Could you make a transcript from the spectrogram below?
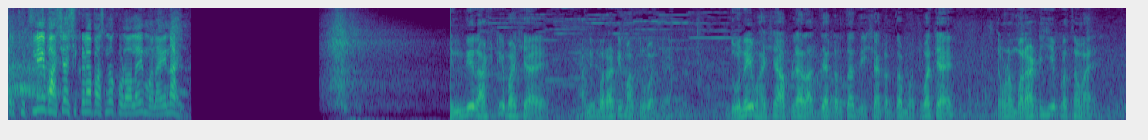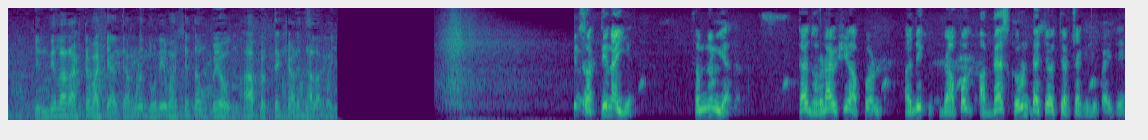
तर कुठलीही भाषा शिकण्यापासून कोणालाही मनाई नाही. हिंदी राष्ट्रीय भाषा आहे आणि मराठी मातृभाषा आहे. दोनही भाषा आपल्या राज्याकरता देशाकरता महत्त्वाच्या आहेत. त्यामुळे मराठी ही प्रथम आहे. हिंदीला राष्ट्रभाषा आहे. त्यामुळे दोन्ही भाषेचा उपयोग हा प्रत्येक शाळेत झाला पाहिजे. सक्ती नाहीये. समजून घ्या जरा. त्या धोरणाविषयी आपण अधिक व्यापक अभ्यास करून त्याच्यावर चर्चा केली पाहिजे.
